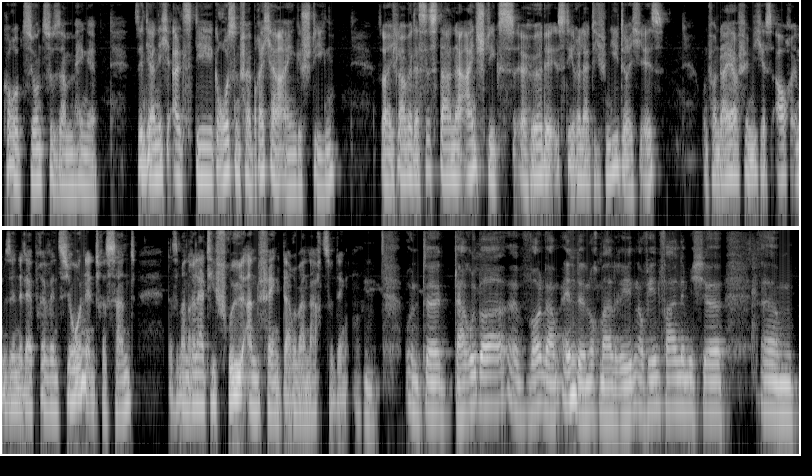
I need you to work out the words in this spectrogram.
Korruptionszusammenhänge, sind ja nicht als die großen Verbrecher eingestiegen, sondern ich glaube, dass es da eine Einstiegshürde ist, die relativ niedrig ist. Und von daher finde ich es auch im Sinne der Prävention interessant, dass man relativ früh anfängt, darüber nachzudenken. Hm. Und äh, darüber äh, wollen wir am Ende nochmal reden. Auf jeden Fall nämlich, äh, ähm,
